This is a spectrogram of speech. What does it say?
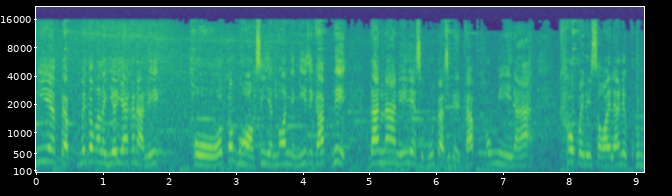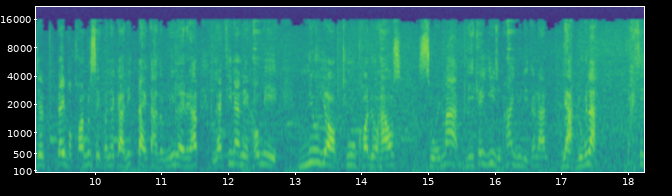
เงียบๆแบบไม่ต้องอะไรเยอะแยะขนาดนี้ โถก็บอกสิอย่างงอนอย่างนี้สิครับ นี่ด้านหน้านี้เนี่ยสุขุมวิท81 ครับเขามีนะฮะเข้าไปในซอยแล้วเนี่ยคุณจะได้ความรู้สึกบรรยากาศที่แตกต่างตรงนี้เลยนะครับ และที่นั่นเนี่ยเขามีนิวยอร์กทูคอนโดเฮาส์สวยมากมีแค่ 25 ยูนิตเท่านั้น อยากดูไหมล่ะ ไปสิ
